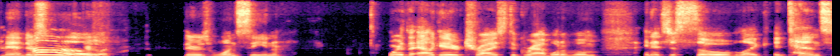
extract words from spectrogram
man. There's oh, there's there's one scene where the alligator tries to grab one of them, and it's just so like intense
